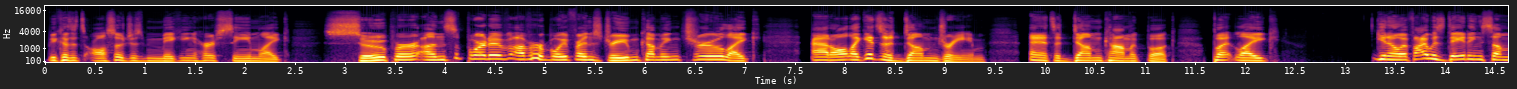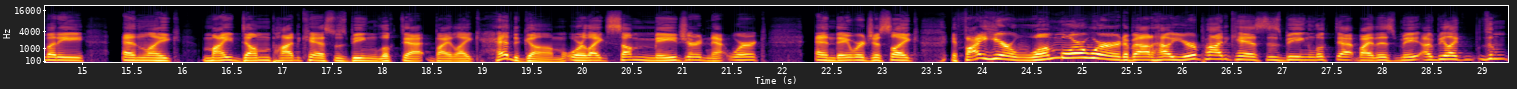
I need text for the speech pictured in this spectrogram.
because it's also just making her seem like super unsupportive of her boyfriend's dream coming true like at all. Like it's a dumb dream and it's a dumb comic book, but like you know, if I was dating somebody and like my dumb podcast was being looked at by like Headgum or like some major network and they were just like if I hear one more word about how your podcast is being looked at by this ma- I'd be like the,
